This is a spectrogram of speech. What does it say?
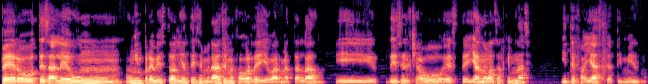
pero te sale un, un imprevisto, alguien te dice, mira, hazme el favor de llevarme a tal lado, y dice el chavo, este, ya no vas al gimnasio, y te fallaste a ti mismo,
